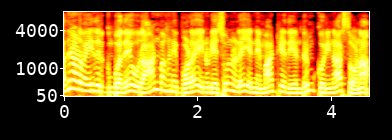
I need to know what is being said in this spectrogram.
பதினாலு வயது இருக்கும் போதே ஒரு ஆண்மகனைப் போல என்னுடைய சூழ்நிலை என்னை மாற்றியது என்றும் கூறினார் சோனா.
